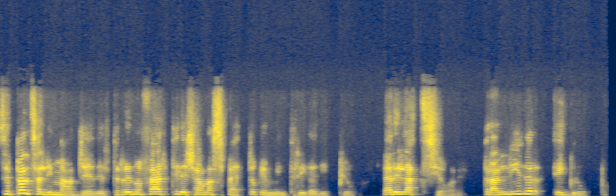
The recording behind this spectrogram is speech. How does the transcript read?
Se penso all'immagine del terreno fertile c'è un aspetto che mi intriga di più, la relazione tra leader e gruppo.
